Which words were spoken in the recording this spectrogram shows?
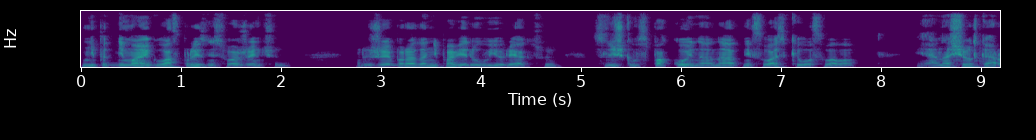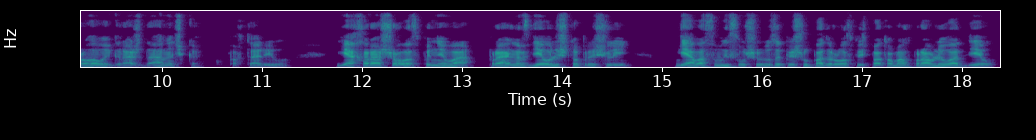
Не поднимая глаз, произнесла женщина. Рыжая борода не поверил в ее реакцию. Слишком спокойно она отнеслась к его словам. «Я насчет коровы, гражданочка», — повторила. «Я хорошо вас поняла. Правильно сделали, что пришли. Я вас выслушаю, запишу под роспись, потом отправлю в отдел.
